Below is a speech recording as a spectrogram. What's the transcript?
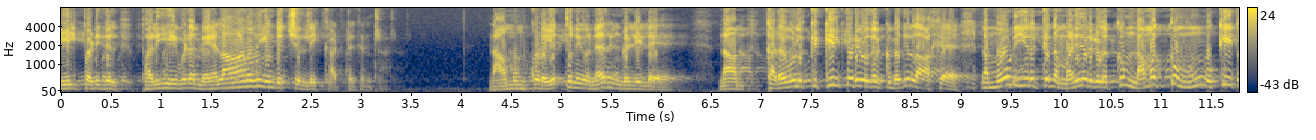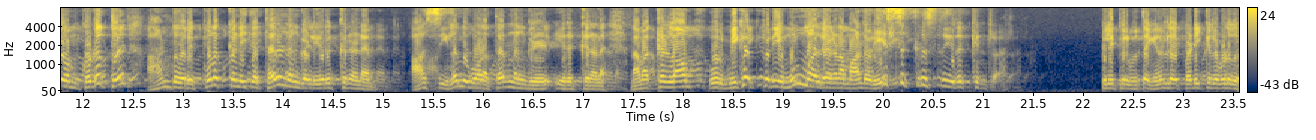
கீழ்ப்படிதல் பலியை விட மேலானது என்று சொல்லி காட்டுகின்றார். நாமும் கூட எத்தனையோ நேரங்களிலே நாம் கடவுளுக்கு கீழ்ப்படிவதற்கு பதிலாக நம்மோடு இருக்கின்ற மனிதர்களுக்கும் நமக்கும் முக்கியத்துவம் கொடுத்து ஆண்டவரை புறக்கணித்த தருணங்கள் இருக்கின்றன. ஆசி இழந்து போன தருணங்கள் இருக்கின்றன. நமக்கெல்லாம் ஒரு மிகப்பெரிய முன்மாதிரியாக நம் ஆண்டவர் இயேசு கிறிஸ்து இருக்கின்றார். பிலிப்பியர் புத்தகம் படிக்கிற பொழுது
